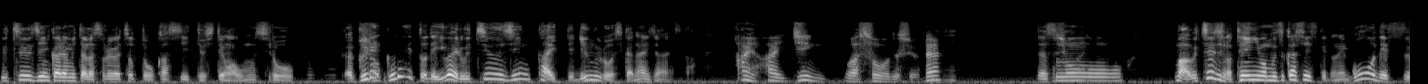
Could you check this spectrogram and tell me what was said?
宇宙人から見たらそれがちょっとおかしいっていう視点は面白い。あグレグレートでいわゆる宇宙人界ってリュグローしかないじゃないですか。はいはい、ジンはそうですよね。で、その、まあ宇宙人の定義も難しいですけどね、ゴーデス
